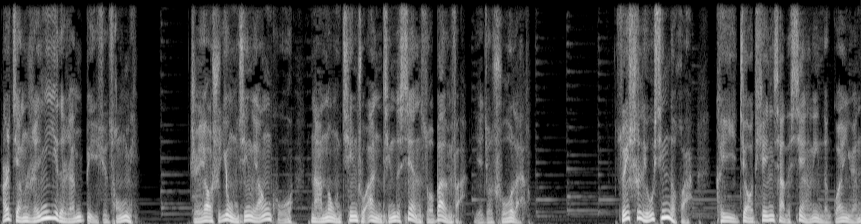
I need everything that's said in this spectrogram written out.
而讲仁义的人必须聪明。只要是用心良苦，那弄清楚案情的线索办法也就出来了。随时留心的话，可以教天下的县令等官员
